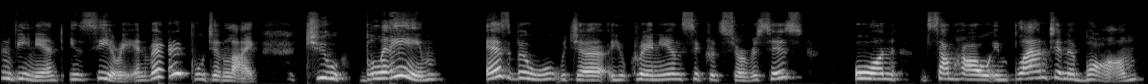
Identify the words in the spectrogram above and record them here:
convenient in theory and very Putin like to blame SBU, which are Ukrainian secret services, on somehow implanting a bomb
